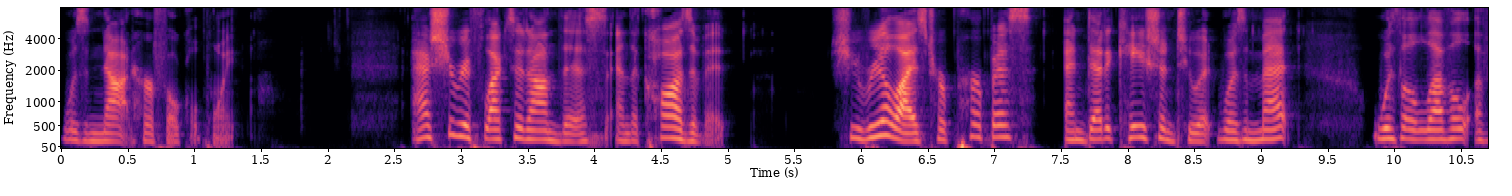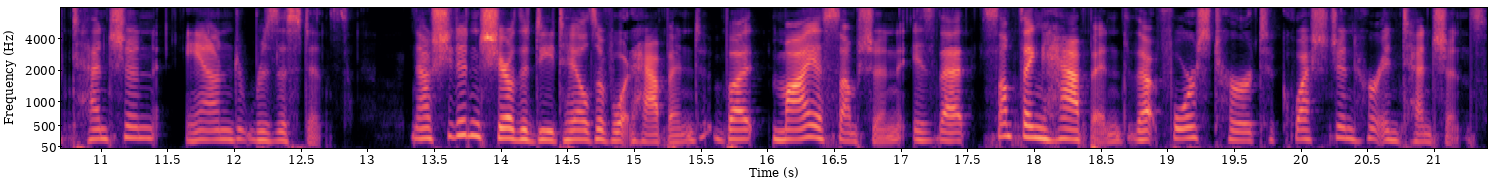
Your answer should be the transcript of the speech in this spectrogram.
was not her focal point. As she reflected on this and the cause of it, she realized her purpose and dedication to it was met with a level of tension and resistance. Now, she didn't share the details of what happened, but my assumption is that something happened that forced her to question her intentions,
